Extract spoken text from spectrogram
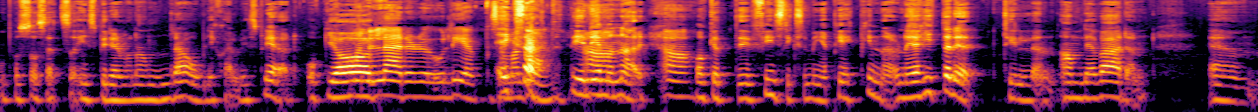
och på så sätt så inspirerar man andra och blir själv inspirerad. Och jag... Man är lärare och elev på samma Exakt, gång. det är det Ja. man är. Ja. Och att det finns liksom inga pekpinnar. Och när jag hittade till den andliga världen. ehm,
